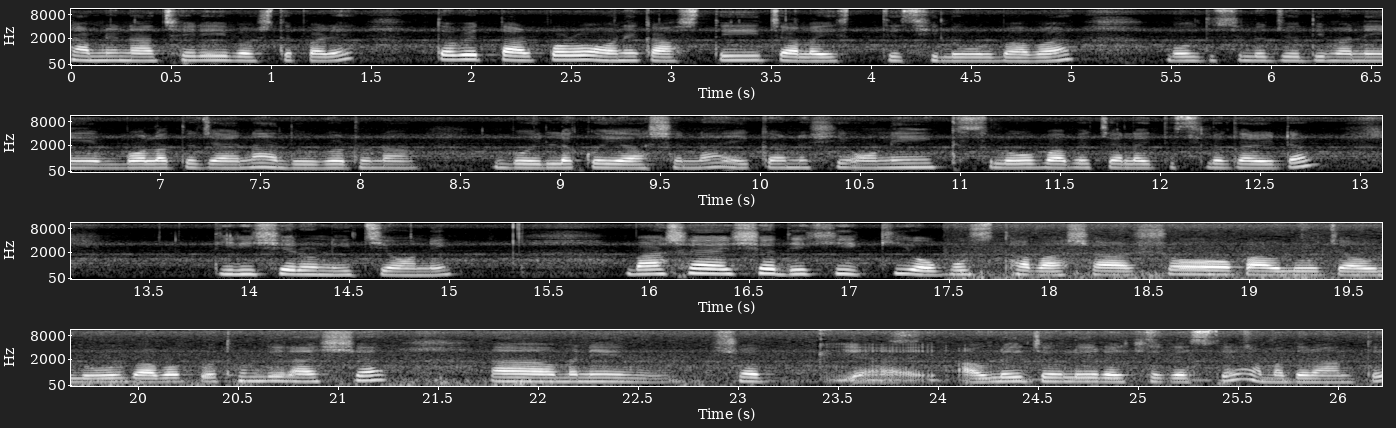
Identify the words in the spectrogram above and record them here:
সামনে না ছেড়েই বসতে পারে। তবে তারপরও অনেক আস্তেই চালাইতেছিল ওর বাবা। বলতেছিল যদি মানে বলা তো যায় না, দুর্ঘটনা বইলা কই আসে না। এই কারণে সে অনেক স্লোভাবে চালাইতেছিল গাড়িটা। তিরিশেরও নিচে অনেক। বাসায় এসে দেখি কি অবস্থা বাসার। সব আউলো জাউলো। ওর বাবা প্রথম দিন আসা মানে সব আউলে জাউলে রেখে গেছে আমাদের আনতে।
